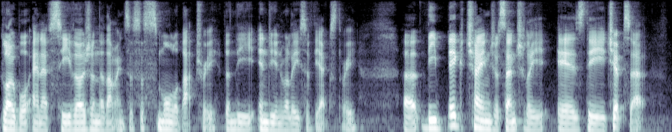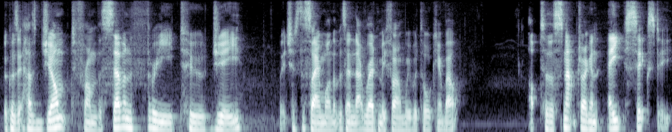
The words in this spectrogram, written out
global NFC version. Though that means it's a smaller battery than the Indian release of the X3. Uh, the big change essentially is the chipset because it has jumped from the 732G, which is the same one that was in that Redmi phone we were talking about, up to the Snapdragon 860,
